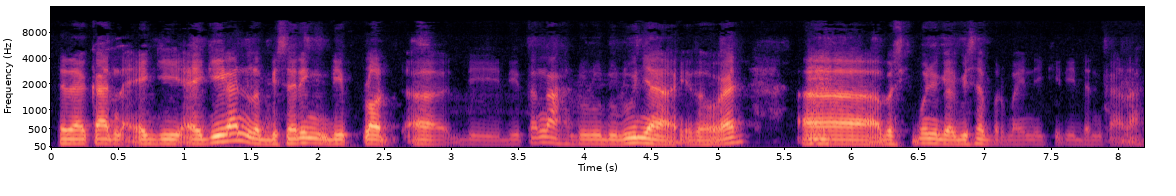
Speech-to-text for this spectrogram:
Sedangkan Egi Egi kan lebih sering di plot uh, di di tengah dulu dulunya gitu kan. Uh, meskipun juga bisa bermain di kiri dan kanan.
